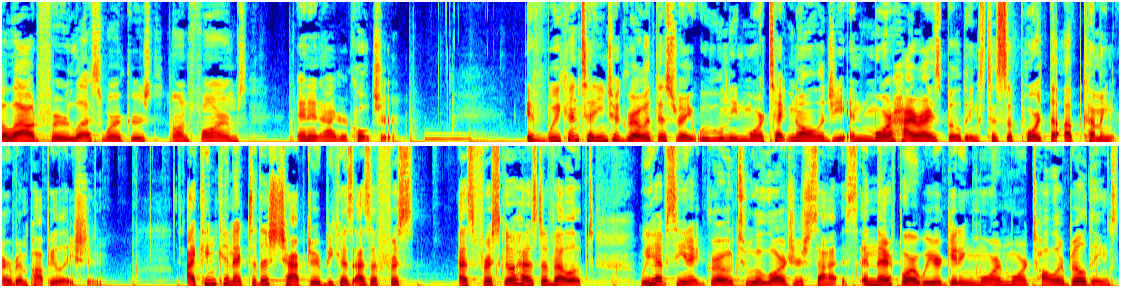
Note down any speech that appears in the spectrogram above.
allowed for less workers on farms and in agriculture. If we continue to grow at this rate, we will need more technology and more high rise buildings to support the upcoming urban population. I can connect to this chapter because as, Fris- as Frisco has developed, we have seen it grow to a larger size, and therefore we are getting more and more taller buildings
